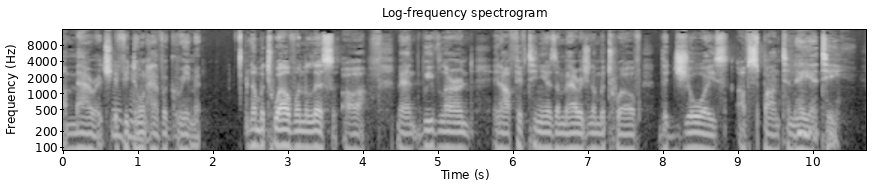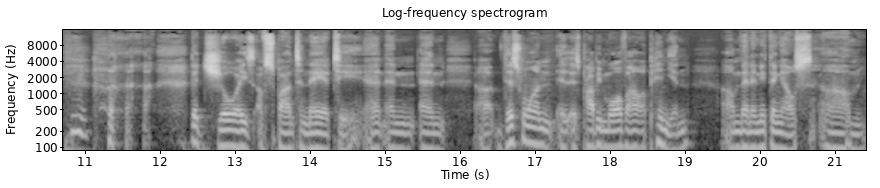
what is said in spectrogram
a marriage if you don't have agreement. Number 12 on the list, uh, man, we've learned in our 15 years of marriage, number 12, the joys of spontaneity. the joys of spontaneity. And, and, and uh, this one is, is probably more of our opinion um, than anything else. Um,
